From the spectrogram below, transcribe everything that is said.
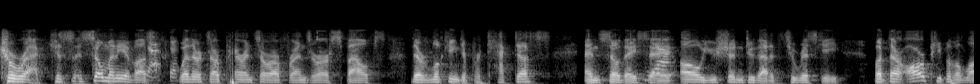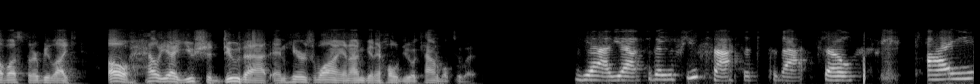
Correct, because so many of us, gotcha. whether it's our parents or our friends or our spouse, they're looking to protect us, and so they say, yeah. "Oh, you shouldn't do that; it's too risky." But there are people that love us that are be like, "Oh, hell yeah, you should do that, and here's why, and I'm going to hold you accountable to it." Yeah, yeah. So there's a few facets to that. So I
